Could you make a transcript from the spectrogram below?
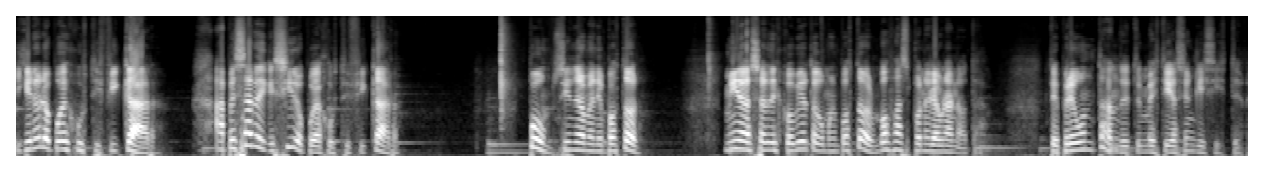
y que no lo puedes justificar, a pesar de que sí lo puedas justificar, ¡pum! Síndrome del impostor. Miedo a ser descubierto como impostor. Vos vas a ponerle una nota. Te preguntan de tu investigación que hiciste.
